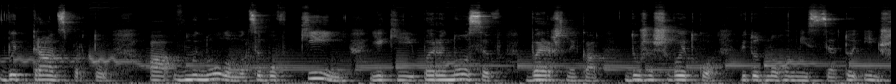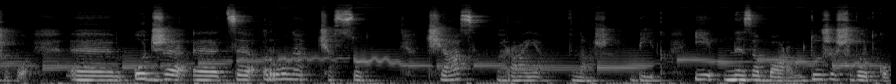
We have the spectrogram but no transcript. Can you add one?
вид транспорту. А в минулому це був кінь, який переносив вершника дуже швидко від одного місця до іншого. Е, Отже, е, це руна часу. Час грає в наш бік, і незабаром дуже швидко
